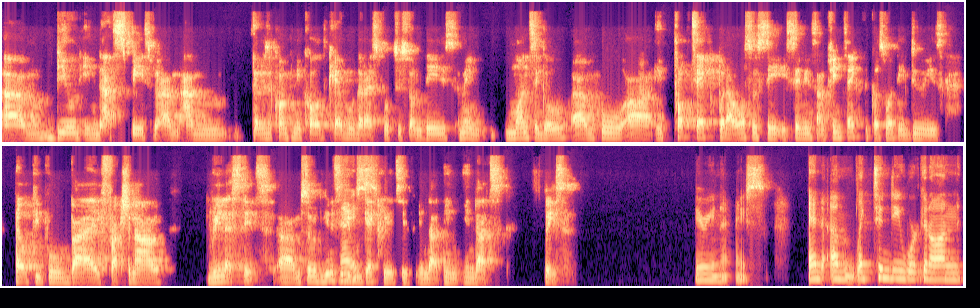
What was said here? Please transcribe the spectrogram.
um, build in that space. Um, um, there is a company called Kevel that I spoke to some days, I mean, months ago, um, who are a prop tech, but I also say a savings and fintech because what they do is help people buy fractional real estate. Um, so we're beginning to see nice. people get creative in that in, in that space. Very nice. And um, like Tunde working on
